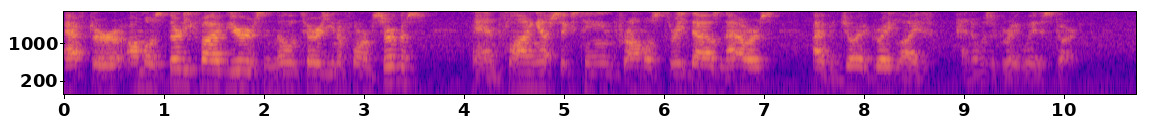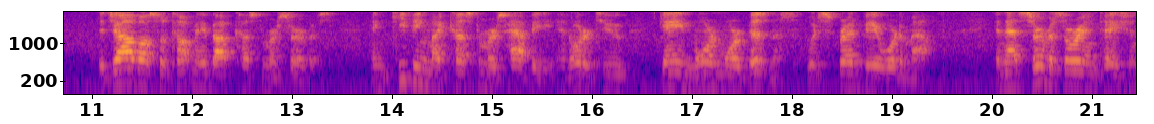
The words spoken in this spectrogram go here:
After almost 35 years in military uniform service and flying F-16 for almost 3,000 hours, I've enjoyed a great life and it was a great way to start. The job also taught me about customer service and keeping my customers happy in order to gain more and more business, which spread via word of mouth. And that service orientation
